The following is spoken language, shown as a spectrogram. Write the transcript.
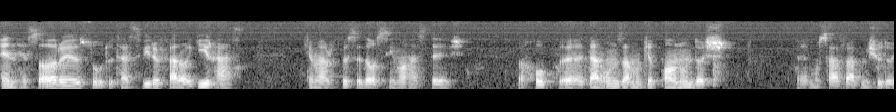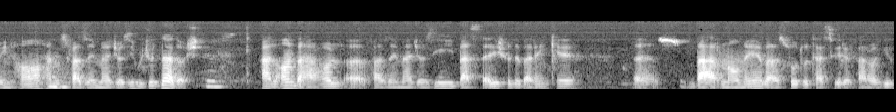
انحصار صوت و تصویر فراگیر هست که مربوط به صدا سیما هستش. و خب در اون زمان که قانون داشت مصوب می‌شد و اینها هنوز فضای مجازی وجود نداشت. الان به هر حال فضای مجازی بستری شده برای اینکه برنامه و صوت و تصویر فراگیر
